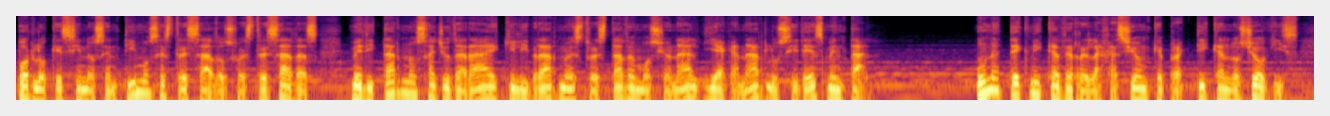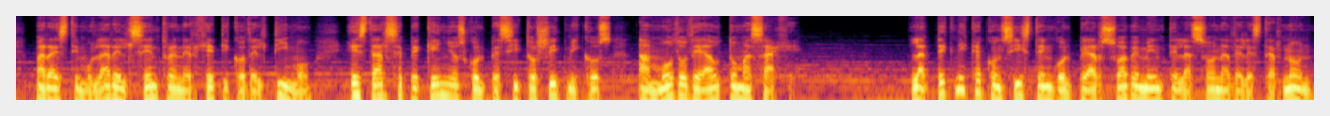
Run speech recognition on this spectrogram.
por lo que si nos sentimos estresados o estresadas, meditar nos ayudará a equilibrar nuestro estado emocional y a ganar lucidez mental. Una técnica de relajación que practican los yogis para estimular el centro energético del timo es darse pequeños golpecitos rítmicos a modo de automasaje. La técnica consiste en golpear suavemente la zona del esternón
